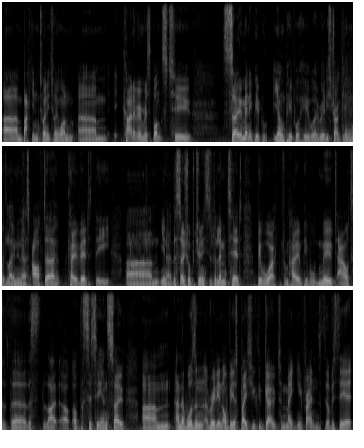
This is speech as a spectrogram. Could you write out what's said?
Um, back in 2021, um, it, kind of in response to so many people, young people who were really struggling with loneliness. After COVID, the um, you know the social opportunities were limited. People working from home, people moved out of the, the like uh, of the city, and so um, and there wasn't really an obvious place you could go to make new friends. Obviously, at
